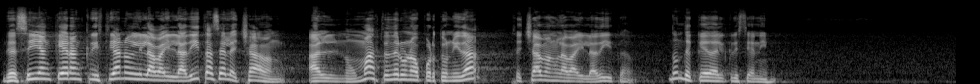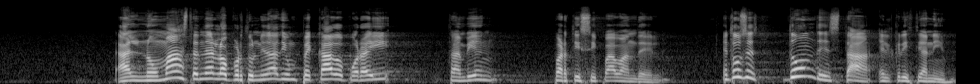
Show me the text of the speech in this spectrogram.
Decían que eran cristianos y la bailadita se le echaban. Al nomás tener una oportunidad, se echaban la bailadita. ¿Dónde queda el cristianismo? al nomás tener la oportunidad de un pecado por ahí, también participaban de él. Entonces, ¿dónde está el cristianismo?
